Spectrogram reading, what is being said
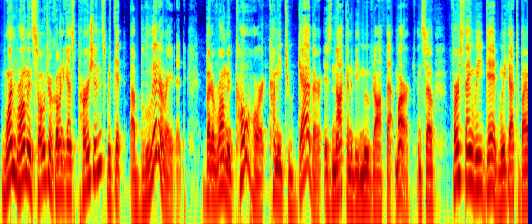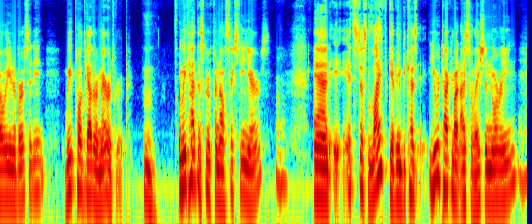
one Roman soldier going against Persians would get obliterated, but a Roman cohort coming together is not going to be moved off that mark. And so, first thing we did when we got to Biola University, we pulled together a marriage group. Hmm. And we've had this group for now 16 years. Mm-hmm. And it's just life giving because you were talking about isolation, Noreen. Mm-hmm.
